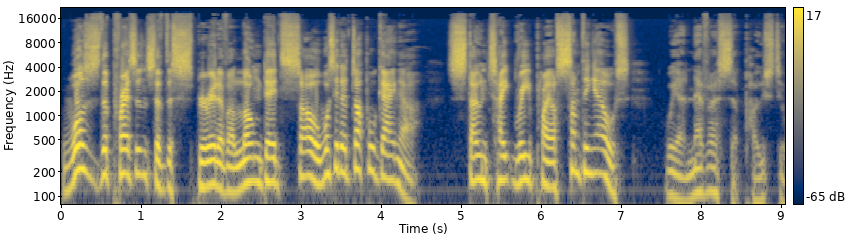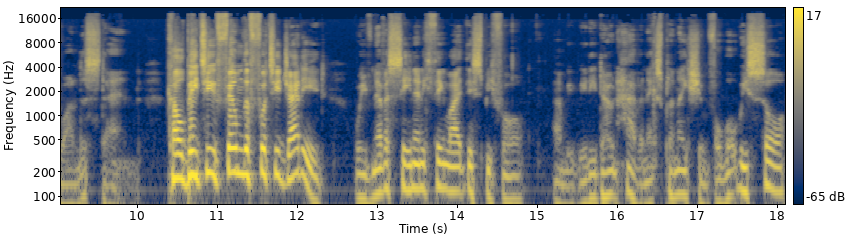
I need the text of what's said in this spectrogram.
Was the presence of the spirit of a long dead soul? Was it a doppelganger? Stone tape replay or something else? We are never supposed to understand. Who filmed the footage added, We've never seen anything like this before, and we really don't have an explanation for what we saw,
